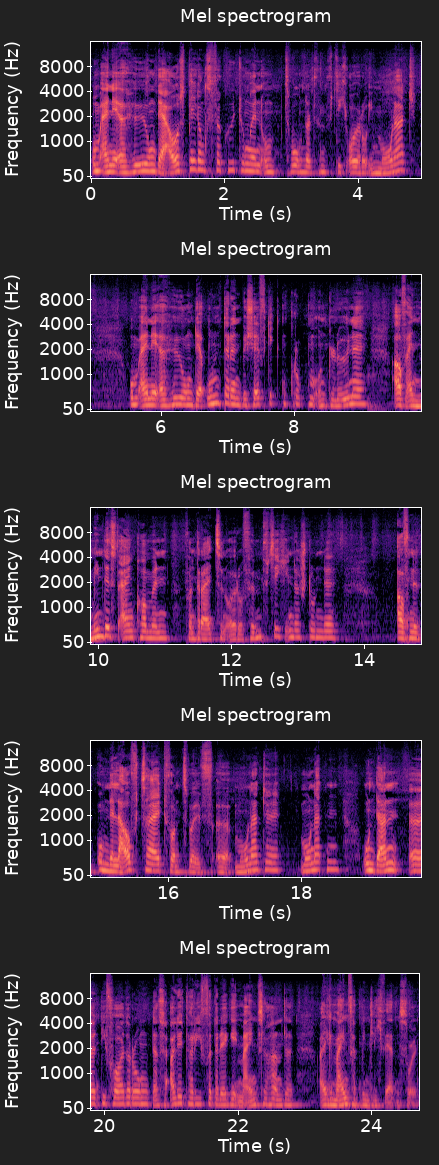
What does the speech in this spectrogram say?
um eine Erhöhung der Ausbildungsvergütungen um 250 Euro im Monat, um eine Erhöhung der unteren Beschäftigtengruppen und Löhne auf ein Mindesteinkommen von 13,50 Euro in der Stunde, eine, um eine Laufzeit von zwölf äh, Monate, Monaten und dann äh, die Forderung, dass alle Tarifverträge im Einzelhandel allgemeinverbindlich werden sollen.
